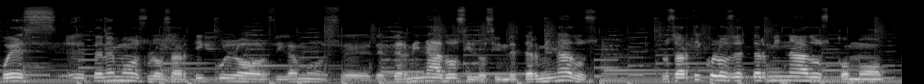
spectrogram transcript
pues eh, tenemos los artículos, digamos, eh, determinados y los indeterminados. Los artículos determinados como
